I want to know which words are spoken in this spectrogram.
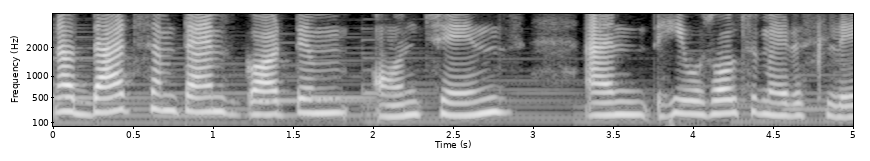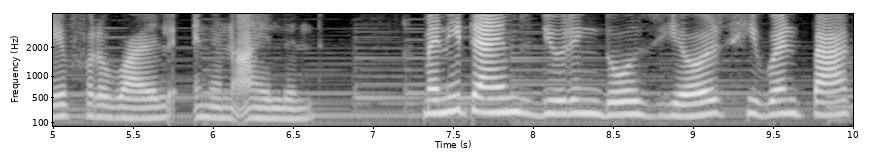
Now, that sometimes got him on chains, and he was also made a slave for a while in an island. Many times during those years, he went back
